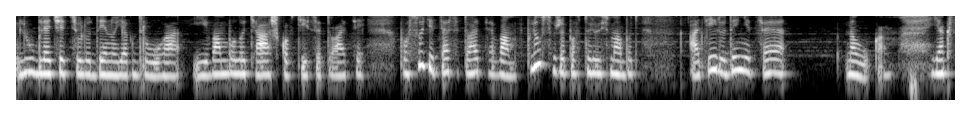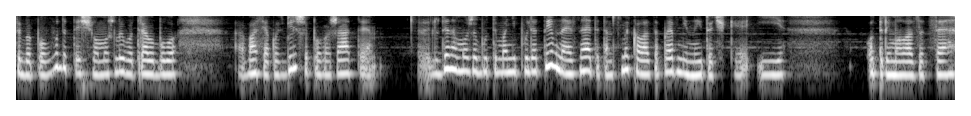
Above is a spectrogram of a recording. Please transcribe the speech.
люблячи цю людину як друга, і вам було тяжко в тій ситуації. По суті, ця ситуація вам в плюс, уже повторюсь, мабуть, а цій людині це наука. Як себе поводити, що, можливо, треба було е, вас якось більше поважати. Людина може бути маніпулятивна і, знаєте, там смикала за певні ниточки і отримала за це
